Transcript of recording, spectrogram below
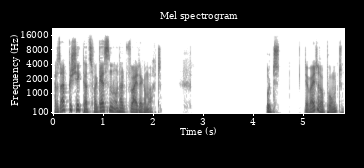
Hat es abgeschickt, hat es vergessen und hat weitergemacht. Und der weitere Punkt,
